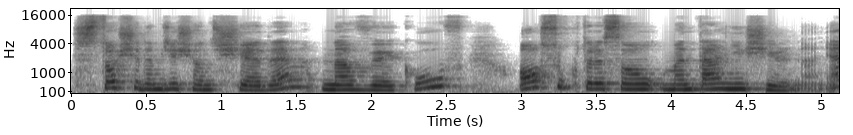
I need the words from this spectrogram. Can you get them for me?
177 nawyków osób, które są mentalnie silne, nie?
